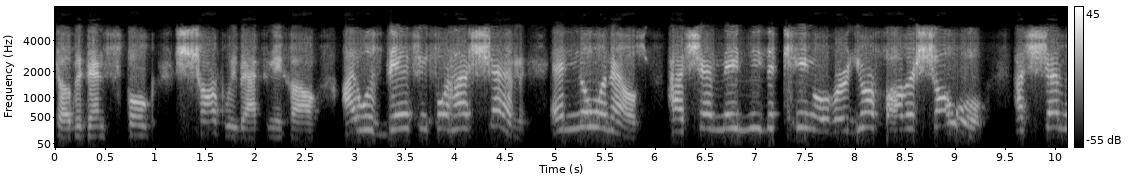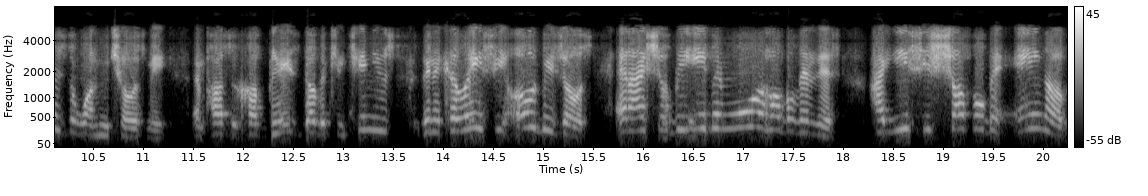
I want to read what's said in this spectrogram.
David then spoke sharply back to Michal. I was dancing for Hashem and no one else. Hashem made me the king over your father Shaul. Hashem is the one who chose me. And Pasuk Chaf David continues, V'nekalesi od bizos, and I shall be even more humble than this. Hayishi shuffle be'enov,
